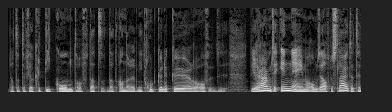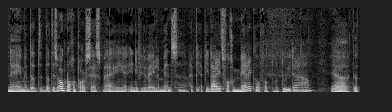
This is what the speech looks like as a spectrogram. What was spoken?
dat er te veel kritiek komt of dat, dat anderen het niet goed kunnen keuren. Of die ruimte innemen om zelf besluiten te nemen, dat, dat is ook nog een proces bij eh, individuele mensen. Heb je, heb je daar iets van gemerkt of wat, wat doe je daaraan? Ja, dat,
